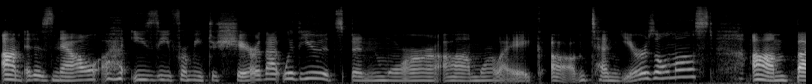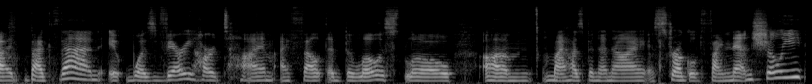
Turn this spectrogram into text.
Um, it is now uh, easy for me to share that with you. It's been more, uh, more like um, ten years almost. Um, but back then, it was very hard time. I felt at the lowest low. Um, my husband and I struggled financially.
